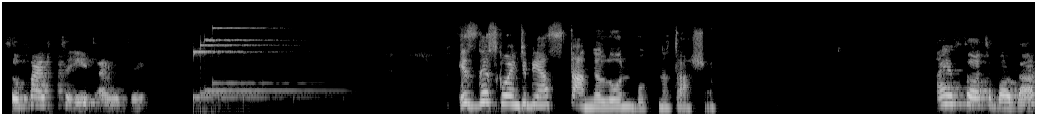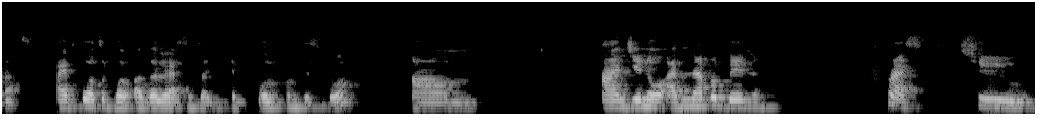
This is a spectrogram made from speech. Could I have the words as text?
So five to eight, I would say. Is this going to be a standalone book, Natasha? I have thought about that. I've thought about other lessons that we can pull from this book. Um, and, you know, I've never been pressed to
